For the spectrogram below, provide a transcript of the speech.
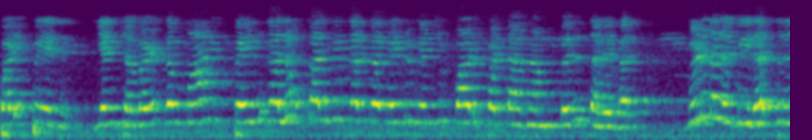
படிப்பேது என்ற வழக்கம் மாறி பெண்களும் கல்வி கற்க வேண்டும் என்று பாடுபட்டார் நம் பெருந்தலைவர் விடுதலை வீரர் திரு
